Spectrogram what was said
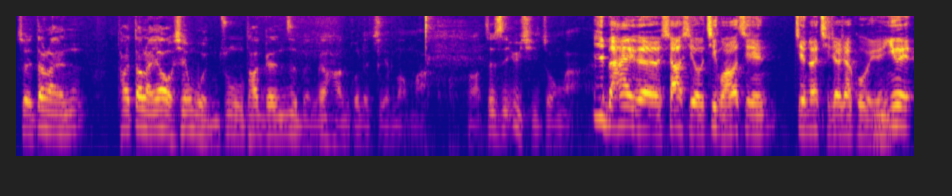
所以当然他当然要先稳住他跟日本跟韩国的结盟嘛。哦，这是预期中啊。日本还有一个消息，我进广告之前简短请教一下郭委员，因为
